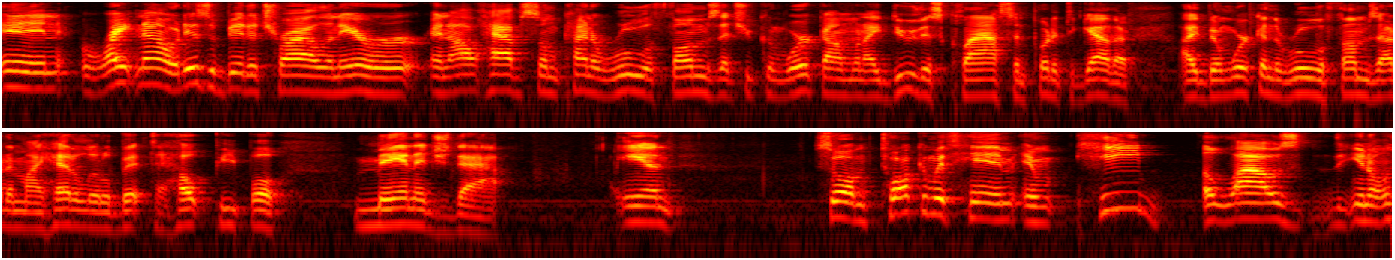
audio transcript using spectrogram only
And right now, it is a bit of trial and error, and I'll have some kind of rule of thumbs that you can work on when I do this class and put it together. I've been working the rule of thumbs out in my head a little bit to help people manage that. And so I'm talking with him, and he allows, you know,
